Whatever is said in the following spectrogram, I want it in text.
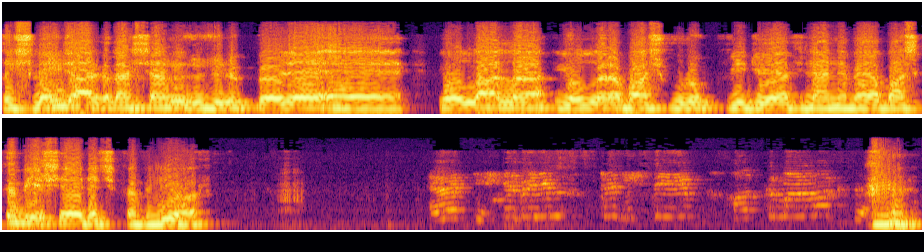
Dışlayınca arkadaşlarınız üzülüp böyle eee, yollarla yollara başvurup videoya filan veya başka bir şeye de çıkabiliyor. Evet işte benim tek isteğim hakkımı aramaktı.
